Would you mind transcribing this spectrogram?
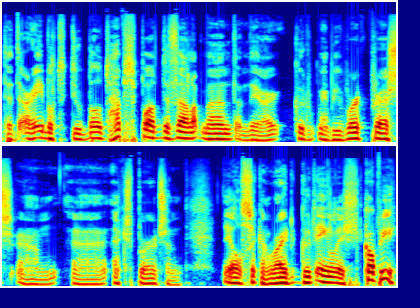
that are able to do both HubSpot development and they are good maybe WordPress um, uh, experts and they also can write good English copy.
